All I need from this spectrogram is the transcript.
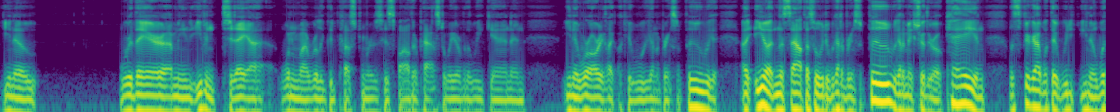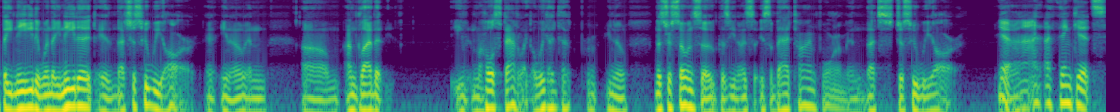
you know, we're there. I mean, even today, I, one of my really good customers, his father passed away over the weekend, and you know, we're already like, okay, well, we're gonna bring some food. We, uh, you know, in the South, that's what we do. We got to bring some food. We got to make sure they're okay, and let's figure out what they, we, you know, what they need and when they need it, and that's just who we are, and, you know. And um, I'm glad that even my whole staff are like, oh, we got that, for, you know, Mister So and So, because you know it's it's a bad time for him, and that's just who we are. Yeah, know? and I, I think it's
